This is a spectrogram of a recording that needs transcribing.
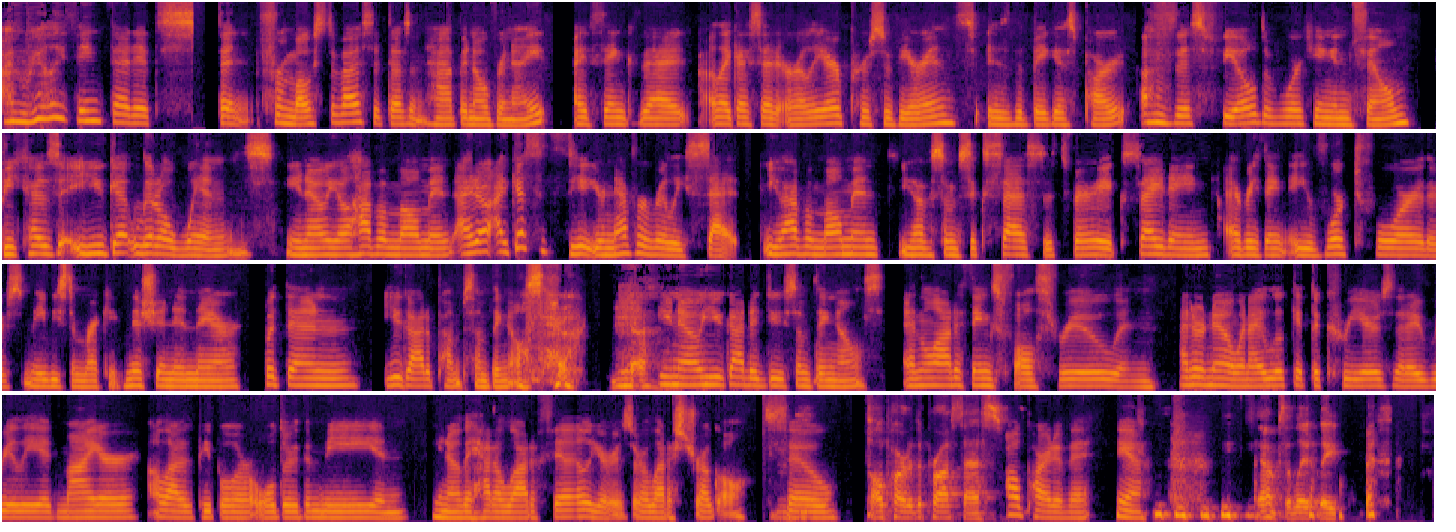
I really think that it's that for most of us, it doesn't happen overnight. I think that, like I said earlier, perseverance is the biggest part of this field of working in film because you get little wins you know you'll have a moment. I don't i guess it's you're never really set. You have a moment you have some success it's very exciting everything that you've worked for there's maybe some recognition in there but then you got to pump something else out. Yeah. You know you got to do something else. And a lot of things fall through and i don't know when i look at the careers that i really admire a lot of the people are older than me and you know, they had a lot of failures or a lot of struggle. Mm-hmm. So, all part of the process. All part of it. Yeah. Absolutely.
